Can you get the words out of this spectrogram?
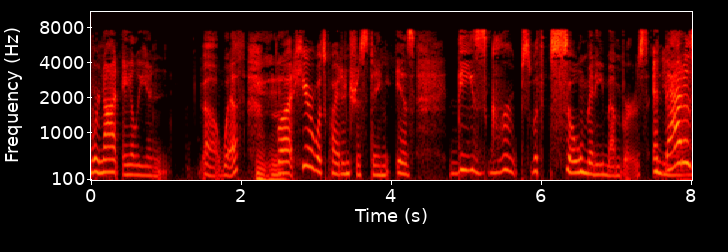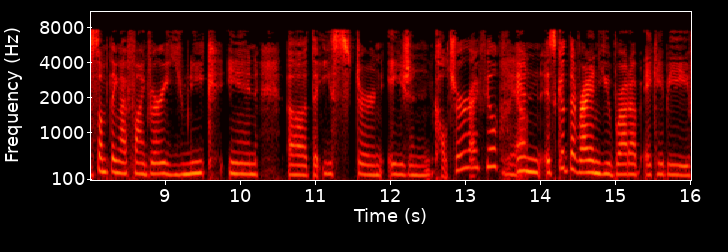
we're not alien uh, with. Mhm. But here, what's quite interesting is these groups with so many members, and that is Yeah. something I find very unique in uh, the Eastern Asian culture. I feel, Yeah. and it's good that Ryan you brought up AKB.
